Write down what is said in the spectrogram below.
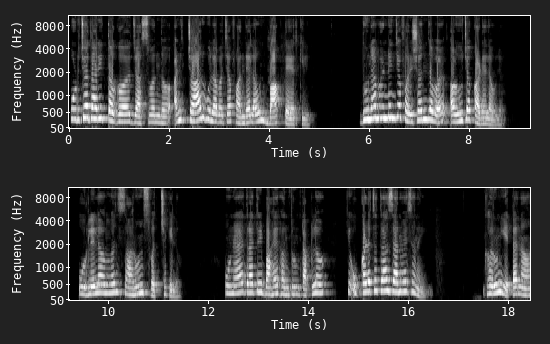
पुढच्या दारी तगर जास्वंद आणि चार गुलाबाच्या फांद्या लावून बाग तयार केली. धुन्या भांड्यांच्या फरशांजवळ अळूच्या काड्या लावल्या. उरलेलं अंगण सारून स्वच्छ केलं. उन्हाळ्यात रात्री बाहेर हंतरून टाकलं की उकाड्याचा त्रास जाणवायचा नाही. घरून येताना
